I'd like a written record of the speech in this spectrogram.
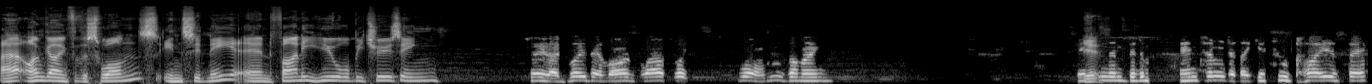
Uh, I'm going for the Swans in Sydney. And finally, you will be choosing. Gee, they blew their lines last week. Swans, I mean, getting them a bit of momentum. Did they get some players back?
